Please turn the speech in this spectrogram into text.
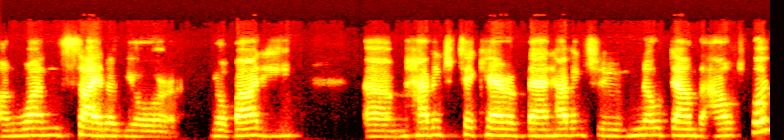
on one side of your your body, um, having to take care of that, having to note down the output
